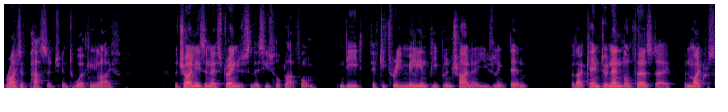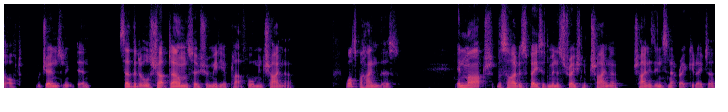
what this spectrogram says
rite of passage into working life. The Chinese are no strangers to this useful platform. Indeed, 53 million people in China use LinkedIn. But that came to an end on Thursday when Microsoft, which owns LinkedIn, said that it will shut down the social media platform in China. What's behind this? In March, the Cyberspace Administration of China China's internet regulator,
